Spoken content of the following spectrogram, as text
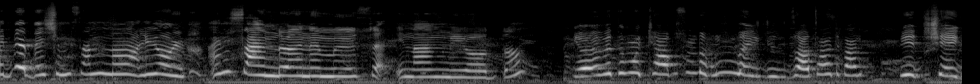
arkadaşım sen ne oluyor? Hani sen de önemliyse inanmıyordun. Ya evet ama kabusum da bununla ilgili zaten. Hadi ben bir şey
